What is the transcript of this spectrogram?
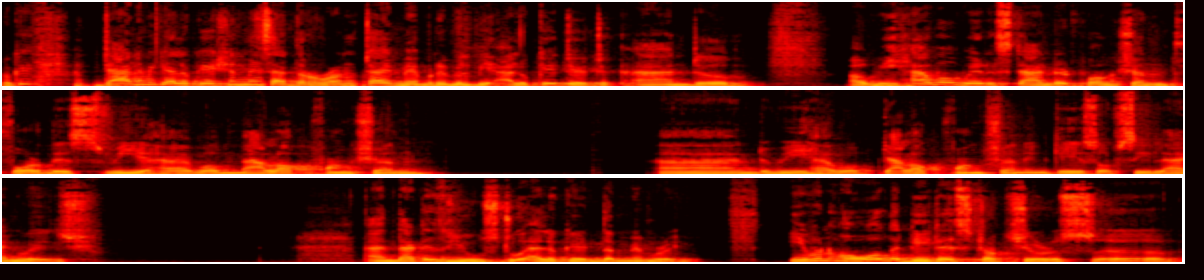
Okay, dynamic allocation means at the runtime memory will be allocated, and uh, uh, we have a very standard function for this. We have a malloc function and we have a calloc function in case of C language. And that is used to allocate the memory. Even all the data structures uh,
